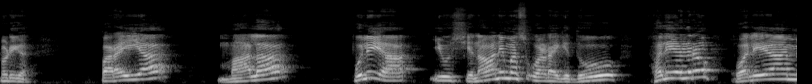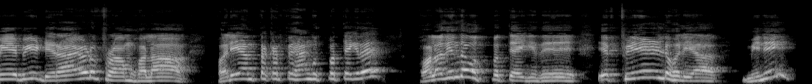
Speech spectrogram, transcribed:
ನೋಡಿಗ ಪರಯ್ಯ ಮಾಲ ಪುಲಿಯ ಇವು ಸಿನಾನಿಮಸ್ ವರ್ಡ್ ಆಗಿದ್ದು, ಹೊಲಿ ಅಂದ್ರೆ Holeya may be derived from hola. ಹೊಲಿ ಅಂತಕ್ಕಂಥ ಹೆಂಗ್ ಉತ್ಪತ್ತಿ ಆಗಿದೆ? ಹೊಲದಿಂದ ಉತ್ಪತ್ತಿ ಆಗಿದೆ. ಎ ಫೀಲ್ಡ್ ಹೊಲಿಯ. ಮೀನಿಂಗ್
